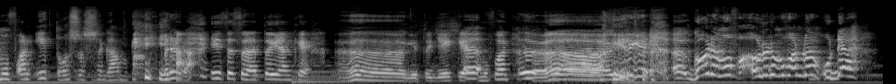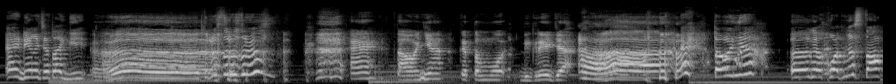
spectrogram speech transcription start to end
move on itu susah gampang Bener gak? Ini sesuatu yang kayak eh gitu jadi kayak Eh, move on. eh, eh, gini gini eh, gue udah move on, lu udah move on belum udah eh dia ngechat lagi. Eh terus terus terus. Eh taunya ketemu di gereja. Ah. eh taunya nggak kuat ngestok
